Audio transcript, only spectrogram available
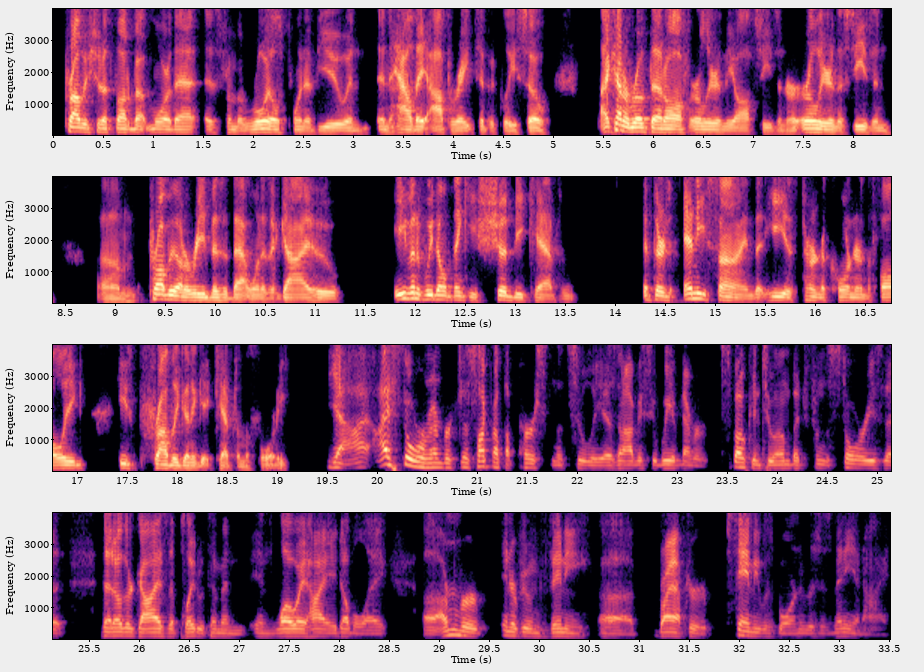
probably should have thought about more of that as from the Royals point of view and and how they operate typically. So I kind of wrote that off earlier in the offseason or earlier in the season. Um, probably ought to revisit that one as a guy who, even if we don't think he should be kept, if there's any sign that he has turned a corner in the fall league, he's probably going to get kept on the 40 yeah, I, I, still remember just talk about the person that Seuly is, and obviously we have never spoken to him, but from the stories that that other guys that played with him in in low A, high A, double A, uh, I remember interviewing Vinny uh, right after Sammy was born. It was just Vinny and I,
